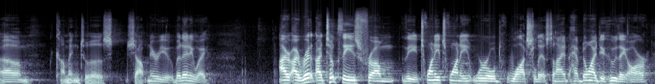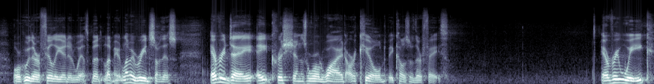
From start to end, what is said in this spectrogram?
Um, coming to a shop near you. But anyway, I, I, read, I took these from the 2020 World Watch List, and I have no idea who they are or who they're affiliated with. But let me, let me read some of this. Every day, eight Christians worldwide are killed because of their faith. Every week,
